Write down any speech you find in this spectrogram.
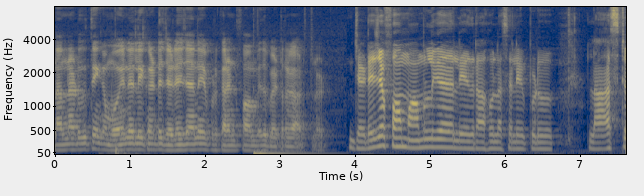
నన్ను అడిగితే ఇంకా మోయిన్ అలీ కంటే జడేజానే ఇప్పుడు కరెంట్ ఫామ్ మీద బెటర్గా ఆడుతున్నాడు. జడేజా ఫామ్ మామూలుగా లేదు రాహుల్ అసలు. ఇప్పుడు లాస్ట్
